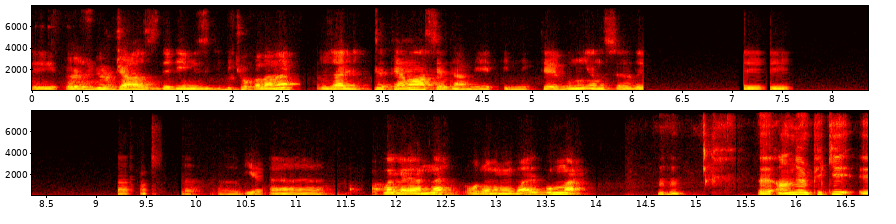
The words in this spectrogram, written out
e, özgür caz dediğimiz birçok alana özellikle temas eden bir etkinlikti. Bunun yanı sıra da diye e, akla gelenler o döneme dair bunlar. Hı hı. Ee, anlıyorum. Peki e,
